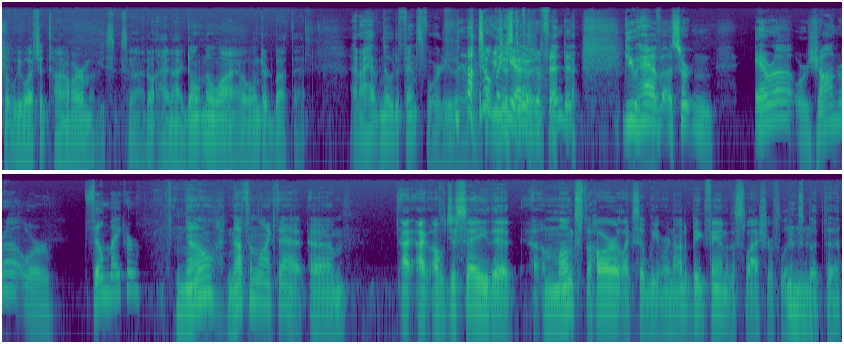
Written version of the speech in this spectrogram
but we watch a ton of horror movies. So I don't, and I don't know why. I wondered about that, and I have no defense for it either. I don't think you have do to defend it. Do you have a certain era or genre or filmmaker? No, nothing like that. Um, I, I, I'll just say that amongst the horror, like I said, we, we're not a big fan of the slasher flicks, Mhm. but the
